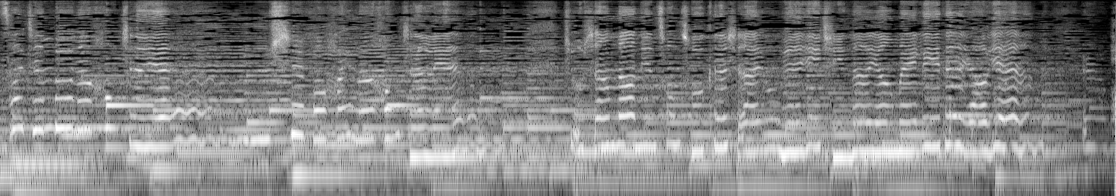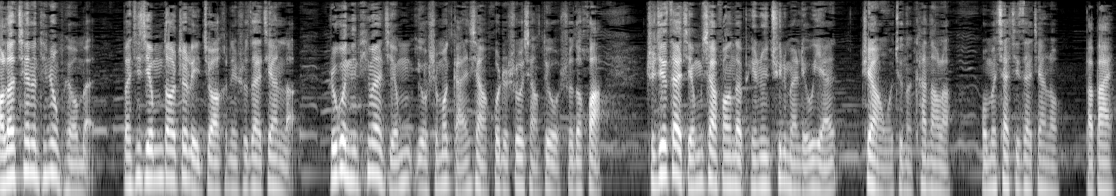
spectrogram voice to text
再见不能红着眼，是否还能红着脸？就像那年匆促刻下永远一起那样美丽的谣言。好了，亲爱的听众朋友们，本期节目到这里就要和您说再见了。如果您听完节目有什么感想，或者说想对我说的话，直接在节目下方的评论区里面留言，这样我就能看到了。我们下期再见喽，拜拜。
